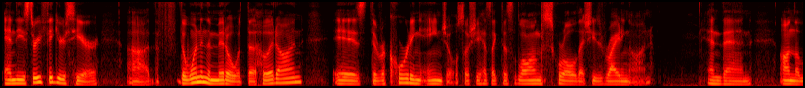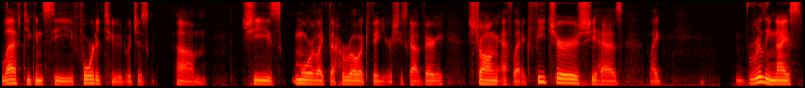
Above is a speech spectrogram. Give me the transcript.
and these three figures here, uh, the the one in the middle with the hood on is the recording angel. So she has like this long scroll that she's writing on, and then on the left you can see fortitude, which is um, she's more of like the heroic figure. She's got very strong athletic features. She has like really nice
